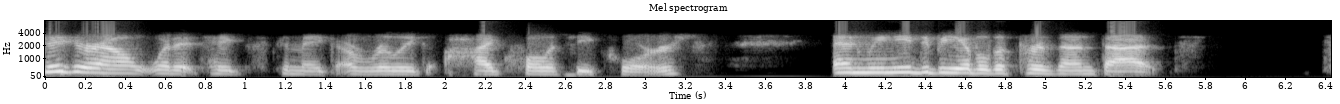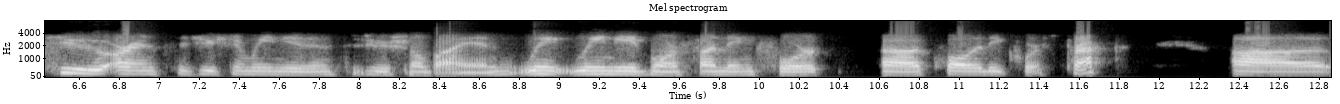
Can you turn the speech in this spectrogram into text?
figure out what it takes to make a really high quality course and we need to be able to present that to our institution. We need institutional buy-in. We we need more funding for uh, quality course prep. Uh,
